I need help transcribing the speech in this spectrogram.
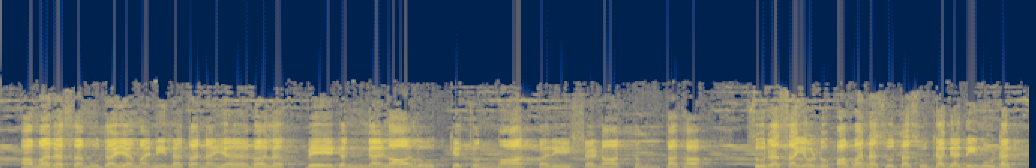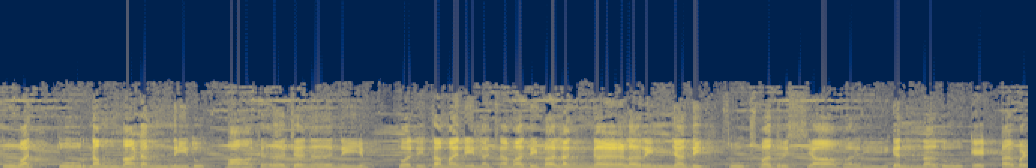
ദശാന്തരെ അമരസമുദയമനിലതനയ ബല വേഗങ്ങളാലോക്യ ചൊന്മാർ പരീക്ഷണാർത്ഥം തഥാ സുരസയൊടു പവനസുത സുഖഗതി മുടക്കുവാൻ തൂർണം നടന്നിതു നാഗജനനിയും ത്വരിതമനിലജമതി ബലങ്ങളറിഞ്ഞതി സൂക്ഷ്മദൃശ്യാവരീകെന്നതു കേട്ടവൾ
